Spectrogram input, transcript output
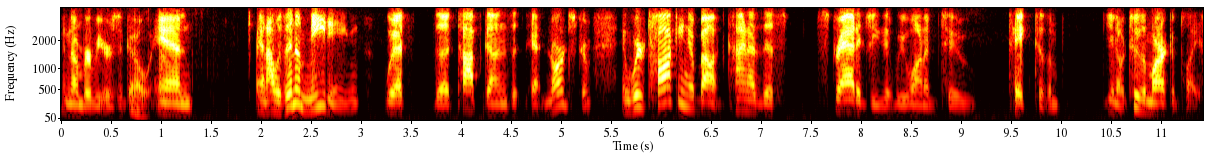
a number of years ago, and and I was in a meeting with the top guns at, at Nordstrom, and we are talking about kind of this strategy that we wanted to take to the, you know, to the marketplace.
